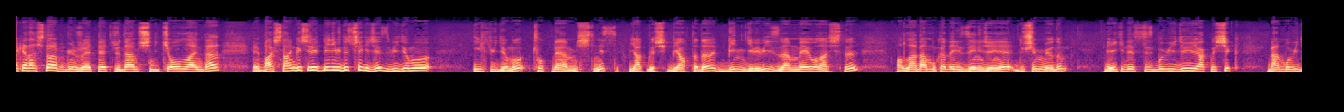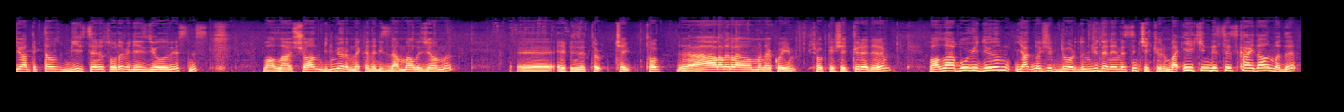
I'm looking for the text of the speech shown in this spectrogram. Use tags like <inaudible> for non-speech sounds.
Arkadaşlar bugün Red Dead Redemption 2 Online'da e, başlangıç rehberi videosu çekeceğiz. Videomu ilk videomu çok beğenmiştiniz. Yaklaşık bir haftada 1000 gibi bir izlenmeye ulaştı. Vallahi ben bu kadar izleneceğini düşünmüyordum. Belki de siz bu videoyu yaklaşık ben bu videoyu attıktan bir sene sonra bile izliyor olabilirsiniz. Vallahi şu an bilmiyorum ne kadar izlenme alacağımı. Ee, hepinize çok çok <laughs> koyayım. Çok teşekkür ederim. Vallahi bu videonun yaklaşık dördüncü denemesini çekiyorum. Bak ilkinde ses kaydı almadı.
